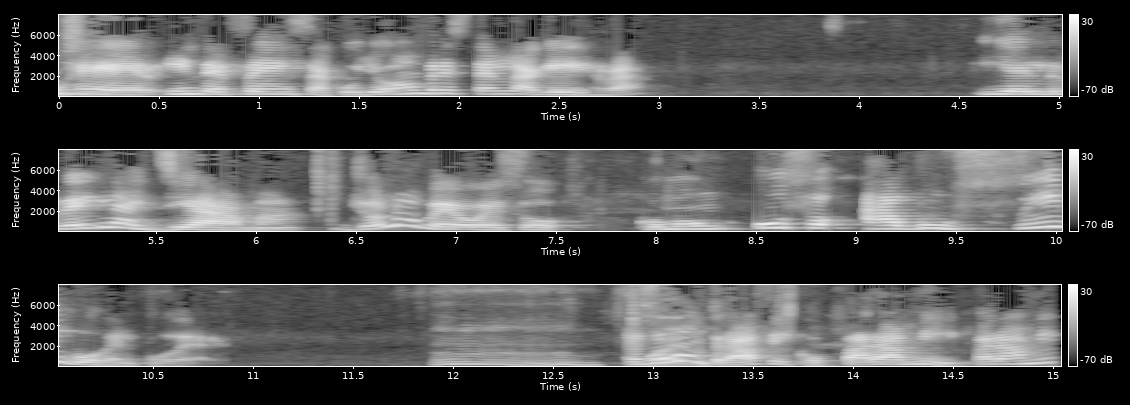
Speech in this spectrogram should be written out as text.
mujer indefensa cuyo hombre está en la guerra y el rey la llama, yo lo veo eso como un uso abusivo del poder. Mm, eso es un tráfico, para mí, para mí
